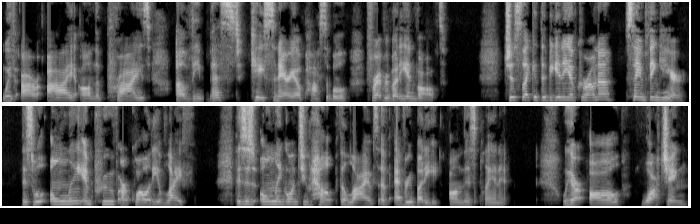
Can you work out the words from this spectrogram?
with our eye on the prize of the best case scenario possible for everybody involved. Just like at the beginning of Corona, same thing here. This will only improve our quality of life. This is only going to help the lives of everybody on this planet. We are all watching.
